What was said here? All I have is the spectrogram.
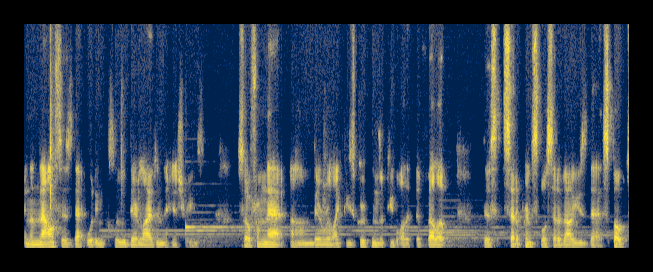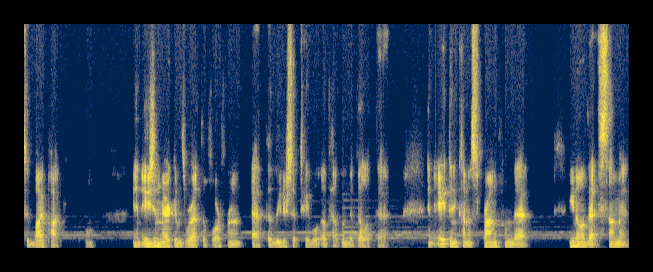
and analysis that would include their lives and their histories. So from that, um, there were like these groupings of people that developed this set of principles, set of values that spoke to BIPOC people. And Asian Americans were at the forefront, at the leadership table of helping develop that. And APEN kind of sprung from that, you know, that summit,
